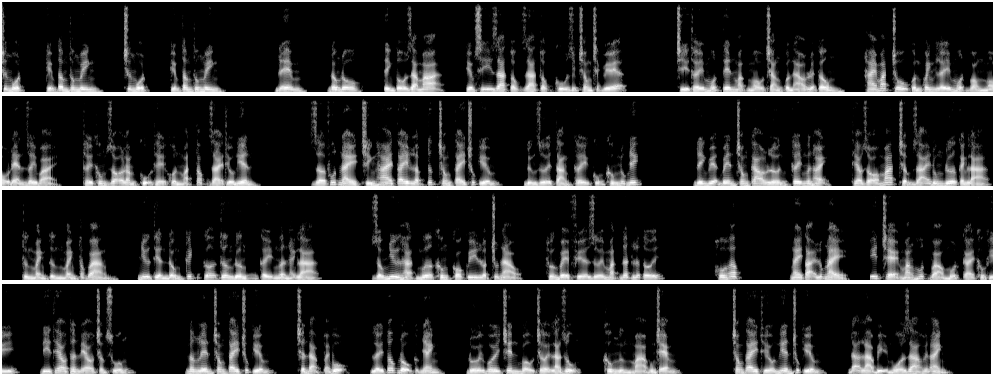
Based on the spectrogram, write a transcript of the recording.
chương một, kiếm tâm thông minh, chương một, kiếm tâm thông minh. Đêm, đông đô, tỉnh tổ gia mạ, kiếm sĩ gia tộc gia tộc cụ dịp trong trạch viện. Chỉ thấy một tên mặc màu trắng quần áo luyện công, hai mắt chỗ quấn quanh lấy một vòng màu đen dây vải, thấy không rõ lắm cụ thể khuôn mặt tóc dài thiếu niên. Giờ phút này chính hai tay lập tức trong tay trúc kiếm, đứng dưới tảng cây cũng không núp ních. Định viện bên trong cao lớn cây ngân hạnh, theo gió mát chậm rãi đung đưa cành lá, từng mảnh từng mảnh tóc vàng, như tiền đồng kích cỡ tương đương cây ngân hạnh lá. Giống như hạt mưa không có quy luật chút nào, hướng về phía dưới mặt đất lướt tới. Hô hấp ngay tại lúc này, ít trẻ mang hút vào một cái không khí, đi theo thân eo chầm xuống. Nâng lên trong tay trúc kiếm, chân đạp toái bộ, lấy tốc độ cực nhanh, đối với trên bầu trời lá rụng, không ngừng mà vùng chém. Trong tay thiếu niên trúc kiếm, đã là bị múa ra huyễn ảnh.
